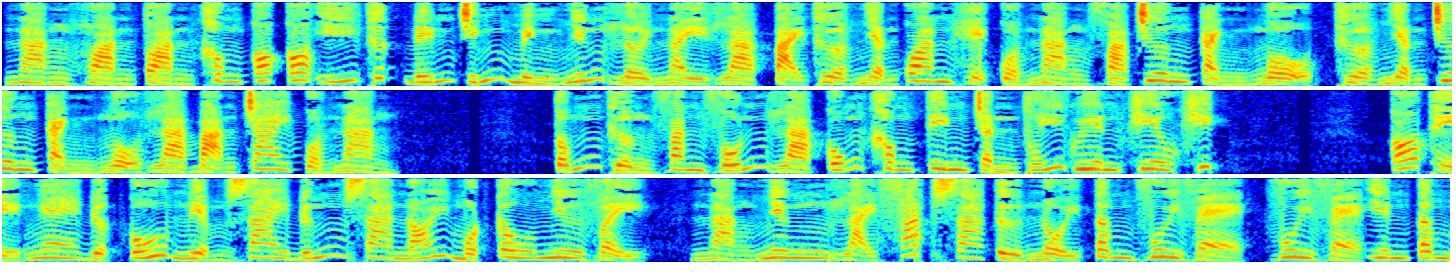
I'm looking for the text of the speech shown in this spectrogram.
Nàng hoàn toàn không có có ý thức đến chính mình những lời này là tại thừa nhận quan hệ của nàng và Trương Cảnh Ngộ, thừa nhận Trương Cảnh Ngộ là bạn trai của nàng. Tống Thường Văn vốn là cũng không tin Trần Thúy Quyên khiêu khích. Có thể nghe được cố niệm dai đứng ra nói một câu như vậy, nàng nhưng lại phát ra từ nội tâm vui vẻ, vui vẻ yên tâm.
